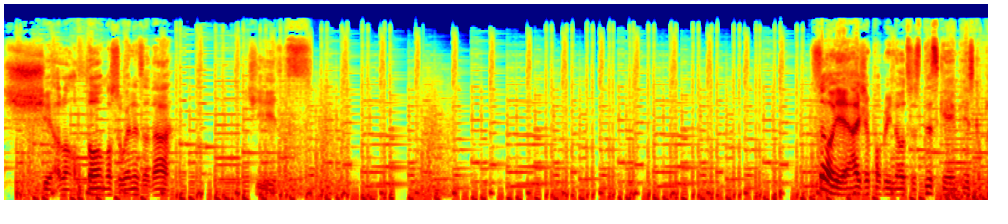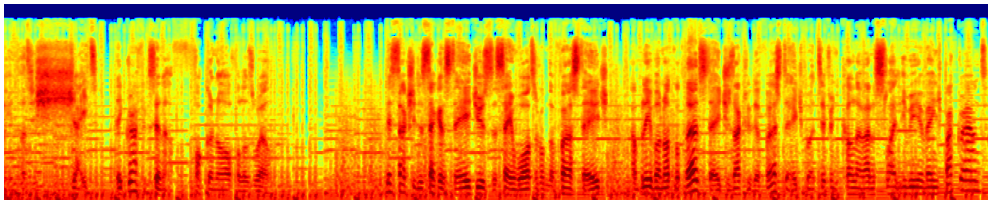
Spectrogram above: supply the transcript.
Shit, a lot of thought must have went into that. Jesus. So yeah, as you probably noticed, this game is completely utter shite. The graphics in are fucking awful as well. This is actually the second stage, uses the same water from the first stage, and believe it or not, the third stage is actually the first stage, but a different colour and a slightly rearranged background.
